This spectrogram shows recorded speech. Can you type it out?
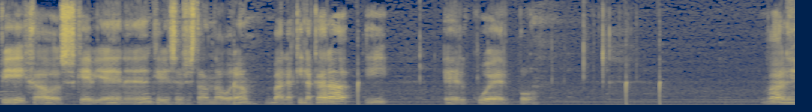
Fijaos, qué bien, ¿eh? Qué bien se nos está dando ahora. Vale, aquí la cara y el cuerpo. Vale,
